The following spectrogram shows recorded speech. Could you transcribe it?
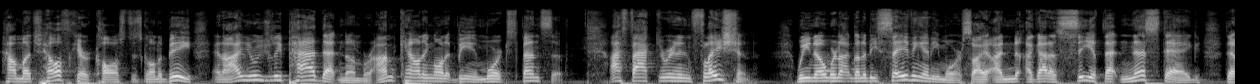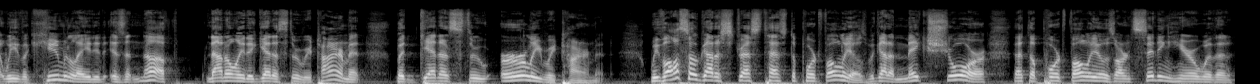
how much healthcare cost is going to be. And I usually pad that number. I'm counting on it being more expensive. I factor in inflation we know we're not going to be saving anymore. So I, I, I got to see if that nest egg that we've accumulated is enough not only to get us through retirement, but get us through early retirement. We've also got to stress test the portfolios. We got to make sure that the portfolios aren't sitting here with an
